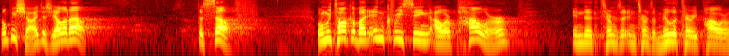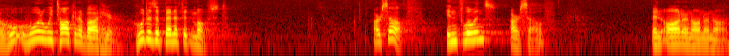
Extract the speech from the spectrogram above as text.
Don't be shy, just yell it out. The self. When we talk about increasing our power in, the terms of, in terms of military power, who, who are we talking about here? Who does it benefit most? Ourself. Influence ourself and on and on and on.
